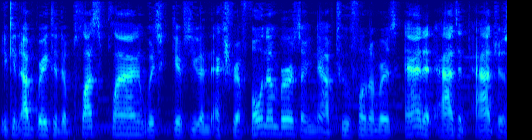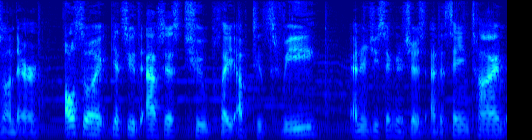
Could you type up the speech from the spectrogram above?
You can upgrade to the Plus plan, which gives you an extra phone number, so you now have two phone numbers, and it adds an address on there. Also, it gets you access to play up to three energy signatures at the same time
